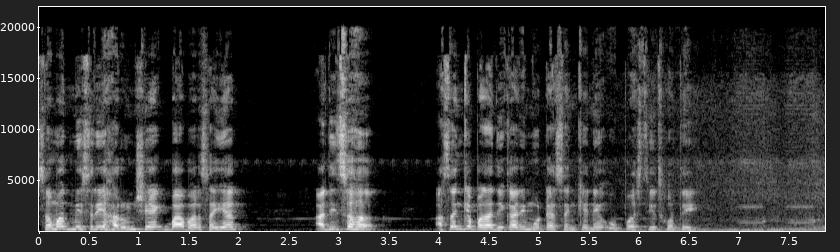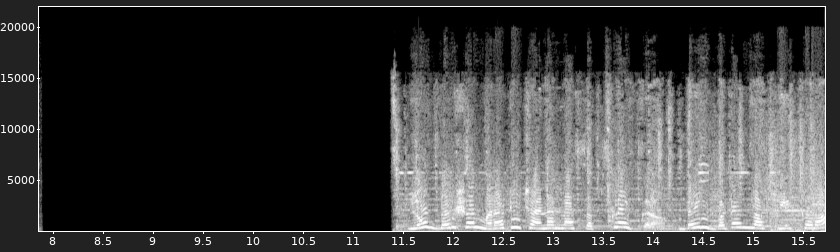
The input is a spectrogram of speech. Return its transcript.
समद मिस्री हरुण शेख बाबर सय्यद आदीसह असंख्य पदाधिकारी मोठ्या संख्येने उपस्थित होते. लोकदर्शन मराठी चॅनलला सबस्क्राईब करा बेल बटनला क्लिक करा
